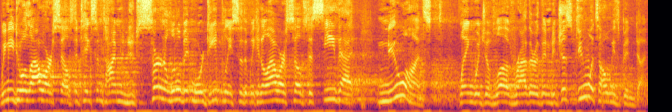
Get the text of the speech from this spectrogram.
We need to allow ourselves to take some time to discern a little bit more deeply so that we can allow ourselves to see that nuanced language of love rather than to just do what's always been done.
